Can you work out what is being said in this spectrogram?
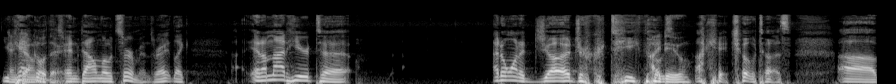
you can't go there and download sermons, right? Like, and I'm not here to. I don't want to judge or critique. Those. I do. Okay, Joe does. Uh,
